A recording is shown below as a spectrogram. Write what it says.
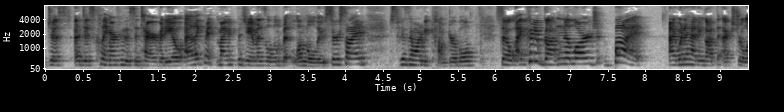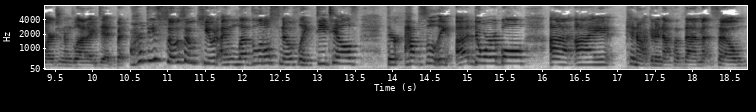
just a disclaimer for this entire video, I like my, my pajamas a little bit on the looser side, just because I want to be comfortable. So I could have gotten a large, but I went ahead and got the extra large and I'm glad I did. But aren't these so, so cute? I love the little snowflake details. They're absolutely adorable. Uh, I cannot get enough of them. So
